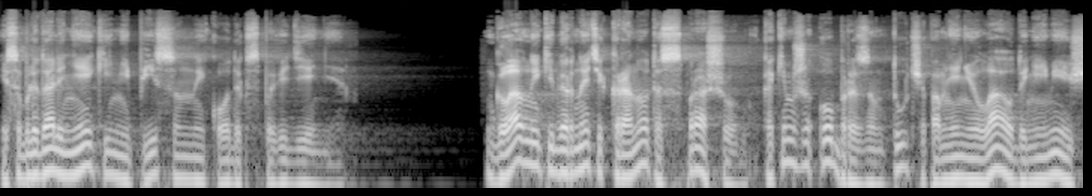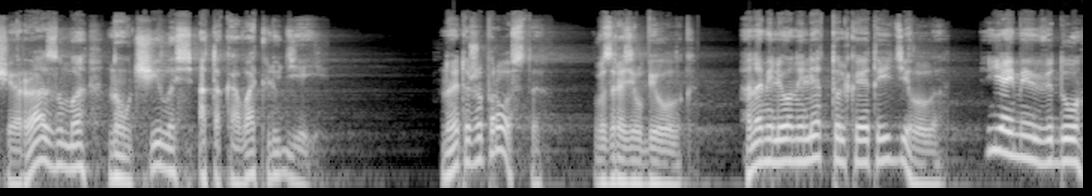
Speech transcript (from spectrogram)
и соблюдали некий неписанный кодекс поведения. Главный кибернетик Кранотас спрашивал, каким же образом туча, по мнению Лауды, не имеющая разума, научилась атаковать людей. «Но это же просто», — возразил биолог. «Она миллионы лет только это и делала. Я имею в виду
